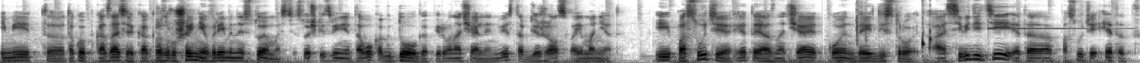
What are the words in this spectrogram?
имеет э, такой показатель, как разрушение временной стоимости с точки зрения того, как долго долго первоначальный инвестор держал свои монеты. И по сути это и означает Coin Day Destroyed. А CVDT это по сути этот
